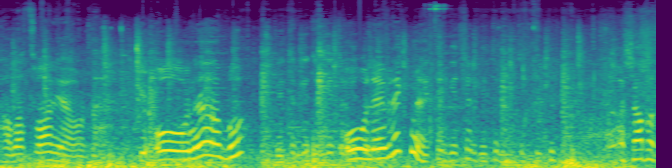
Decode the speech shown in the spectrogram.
Halat var ya orada. O ne abi bu? Getir getir getir. O levrek mi? Getir getir getir getir getir. Aşağı bas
